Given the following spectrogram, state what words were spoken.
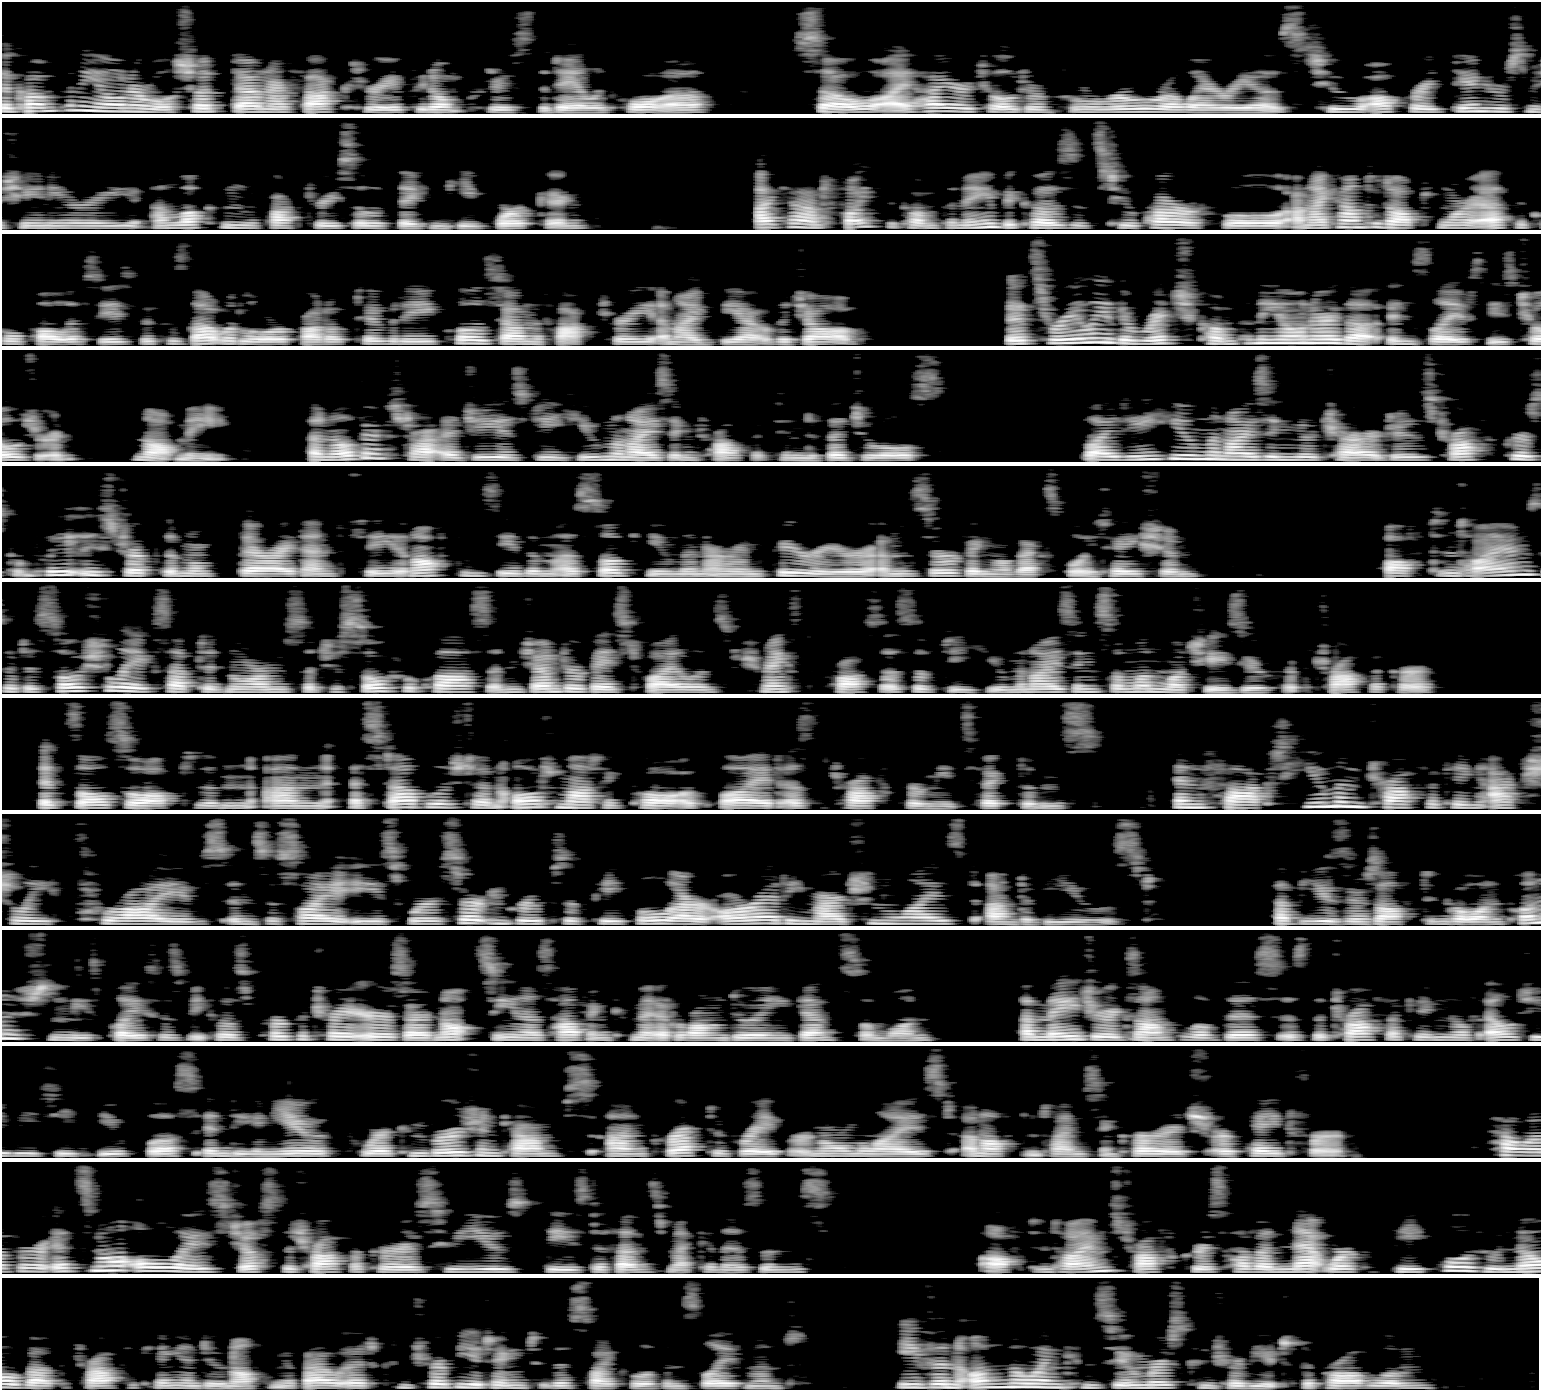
The company owner will shut down our factory if we don't produce the daily quota. So I hire children from rural areas to operate dangerous machinery and lock them in the factory so that they can keep working. I can't fight the company because it's too powerful, and I can't adopt more ethical policies because that would lower productivity, close down the factory, and I'd be out of a job. It's really the rich company owner that enslaves these children, not me. Another strategy is dehumanizing trafficked individuals. By dehumanizing their charges, traffickers completely strip them of their identity and often see them as subhuman or inferior and deserving of exploitation. Oftentimes, it is socially accepted norms such as social class and gender based violence which makes the process of dehumanizing someone much easier for the trafficker. It's also often an established and automatic thought applied as the trafficker meets victims. In fact, human trafficking actually thrives in societies where certain groups of people are already marginalized and abused. Abusers often go unpunished in these places because perpetrators are not seen as having committed wrongdoing against someone. A major example of this is the trafficking of LGBTQ plus Indian youth, where conversion camps and corrective rape are normalized and oftentimes encouraged or paid for. However, it's not always just the traffickers who use these defense mechanisms. Oftentimes, traffickers have a network of people who know about the trafficking and do nothing about it, contributing to this cycle of enslavement. Even unknowing consumers contribute to the problem,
